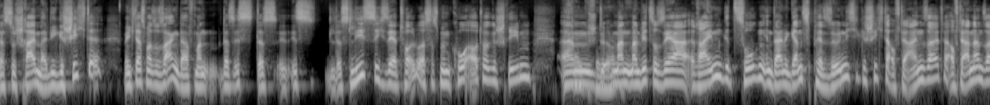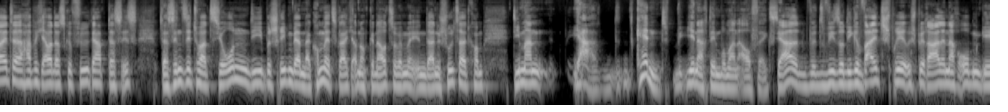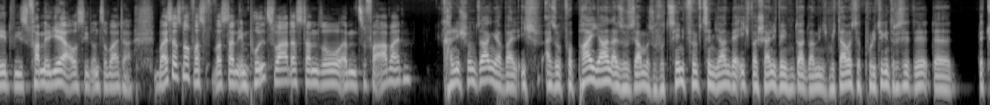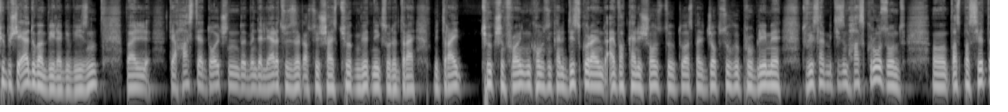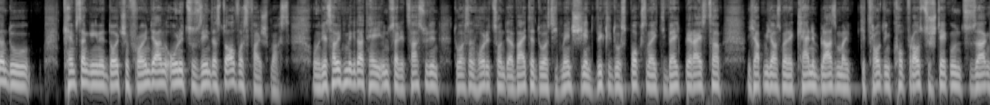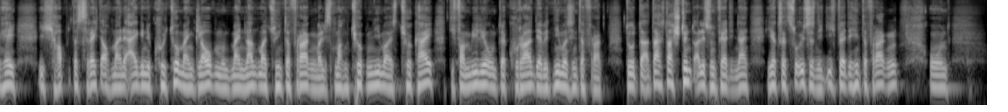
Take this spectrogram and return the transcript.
das zu schreiben, weil die Geschichte, wenn ich das mal so sagen darf, man, das ist, das ist, das liest sich sehr toll. Du hast das mit dem Co-Autor geschrieben. Ähm, du, man, man wird so sehr reingezogen in deine ganz persönliche Geschichte auf der einen Seite. Auf der anderen Seite habe ich aber das Gefühl gehabt, das ist, das sind Situationen, die beschrieben werden. Da kommen wir jetzt gleich auch noch genau zu, wenn wir in deine Schulzeit kommen, die man ja, kennt, je nachdem, wo man aufwächst, ja, wie so die Gewaltspirale nach oben geht, wie es familiär aussieht und so weiter. Weißt du das noch, was, was dein Impuls war, das dann so ähm, zu verarbeiten? Kann ich schon sagen, ja, weil ich, also vor paar Jahren, also sagen wir so vor 10, 15 Jahren wäre ich wahrscheinlich, wenn ich, wenn ich mich damals für Politik interessierte, der, der typische Erdogan-Wähler gewesen, weil der Hass der Deutschen, wenn der Lehrer zu dir sagt, ach du scheiß Türken wird nichts oder drei, mit drei türkischen Freunden kommst in keine Disco rein und einfach keine Chance, du, du hast bei der Jobsuche Probleme, du wirst halt mit diesem Hass groß und äh, was passiert dann? Du kämpfst dann gegen deine deutschen Freunde an, ohne zu sehen, dass du auch was falsch machst. Und jetzt habe ich mir gedacht, hey Ünsal, jetzt hast du den, du hast deinen Horizont erweitert, du hast dich menschlich entwickelt durchs Boxen, weil ich die Welt bereist habe. Ich habe mich aus meiner kleinen Blase mal getraut, den Kopf rauszustecken und zu sagen, hey, ich habe das Recht, auch meine eigene Kultur, mein Glauben und mein Land mal zu hinterfragen, weil es machen Türken niemals. Türkei, die Familie und der Koran, der wird niemals hinterfragt. Du, da, da, da stimmt alles und fertig. Nein, ich habe gesagt, so ist es nicht. Ich werde hinterfragen. Und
